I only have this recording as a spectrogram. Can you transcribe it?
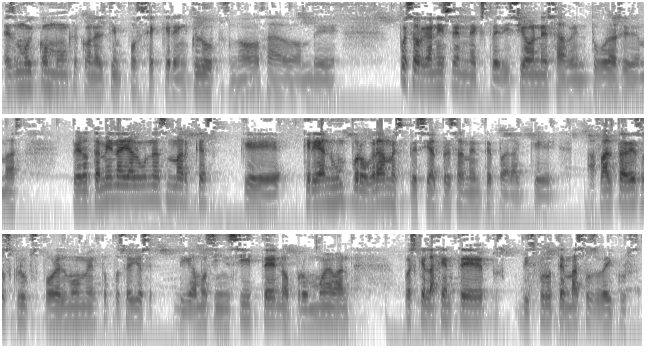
es muy común que con el tiempo se creen clubs, ¿no? O sea, donde pues se organicen expediciones, aventuras y demás. Pero también hay algunas marcas que crean un programa especial precisamente para que, a falta de esos clubs por el momento, pues ellos, digamos, inciten o promuevan pues que la gente pues, disfrute más sus vehículos.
